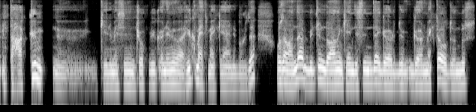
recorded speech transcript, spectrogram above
tahakküm e, kelimesinin çok büyük önemi var. Hükmetmek yani burada. O zaman da bütün doğanın kendisinde gördüğüm, görmekte olduğumuz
